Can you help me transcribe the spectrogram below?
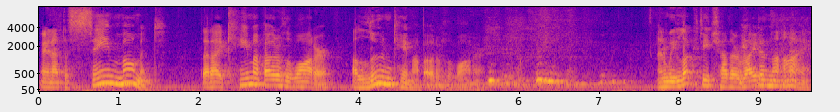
And at the same moment that I came up out of the water, a loon came up out of the water. And we looked each other right in the eye.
